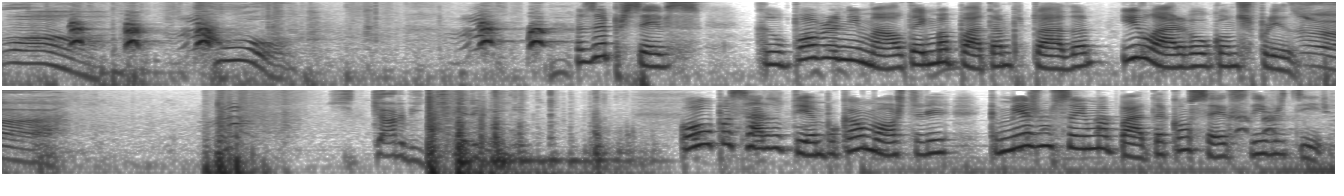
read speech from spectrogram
Cool! Mas apercebe-se que o pobre animal tem uma pata amputada e larga-o com desprezo. Uh, you gotta be kidding me. Com o passar do tempo, o cão mostra-lhe que, mesmo sem uma pata, consegue se divertir.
